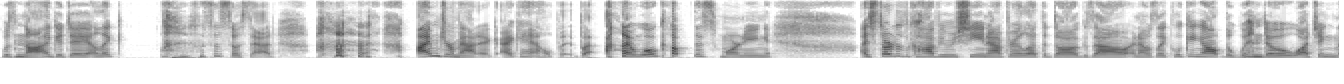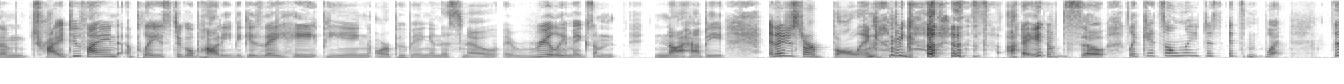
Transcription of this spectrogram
was not a good day. I like this is so sad. I'm dramatic. I can't help it. But I woke up this morning I started the coffee machine after I let the dogs out, and I was like looking out the window, watching them try to find a place to go potty because they hate peeing or pooping in the snow. It really makes them not happy. And I just started bawling because I am so like it's only just it's what the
